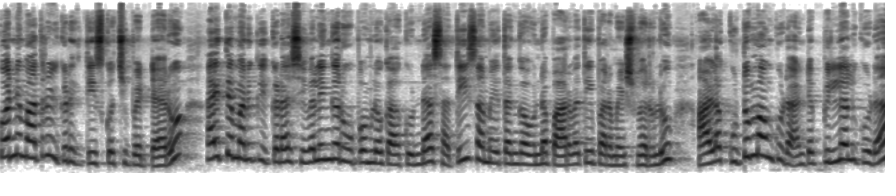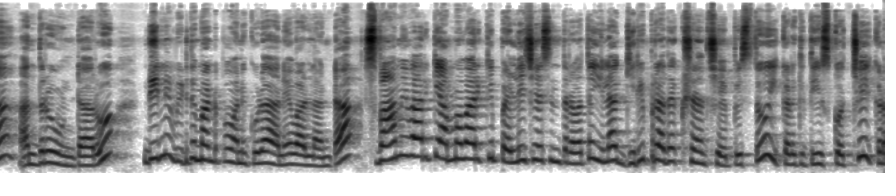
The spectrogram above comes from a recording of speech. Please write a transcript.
కొన్ని మాత్రం ఇక్కడికి తీసుకొచ్చి పెట్టారు. అయితే మనకు ఇక్కడ శివలింగ రూపంలో కాకుండా సతీ సమేతంగా ఉన్న పార్వతీ పరమేశ్వరులు వాళ్ళ కుటుంబం కూడా అంటే పిల్లలు కూడా అందరూ ఉంటారు. దీన్ని విడిది మండపం అని కూడా అనేవాళ్ళంట. స్వామివారికి అమ్మవారికి పెళ్ళి చేసిన తర్వాత ఇలా గిరి ప్రదక్షిణ చేపిస్తూ ఇక్కడికి తీసుకొచ్చి ఇక్కడ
